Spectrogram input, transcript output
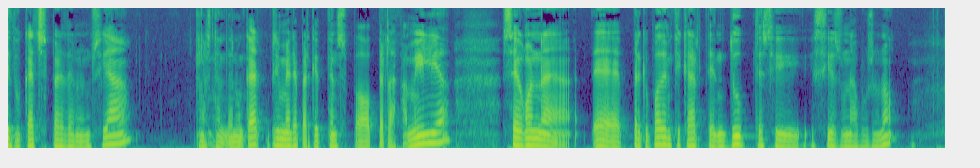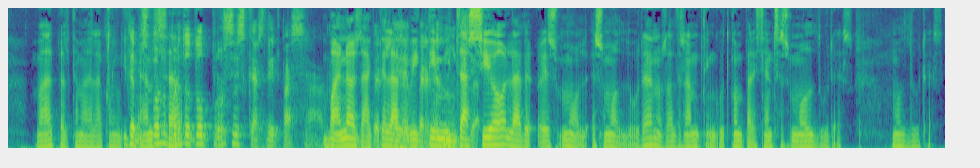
educats per denunciar, no estem denunciats, primera perquè tens por per la família, segona eh, perquè poden ficar-te en dubte si, si és un abús o no, val? pel tema de la confiança. I també suposo per tot el procés que has de passar. No? Bueno, exacte, per, la revictimització la, és, molt, és molt dura. Nosaltres hem tingut compareixences molt dures, molt dures.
